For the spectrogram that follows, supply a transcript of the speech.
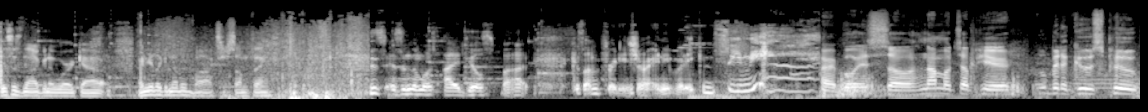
This is not gonna work out. I need like another box or something. This isn't the most ideal spot because I'm pretty sure anybody can see me. All right, boys, so not much up here. A little bit of goose poop.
